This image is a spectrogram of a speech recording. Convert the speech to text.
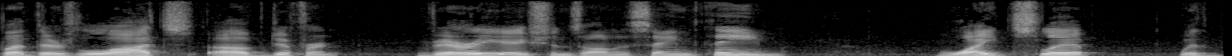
But there's lots of different variations on the same theme white slip with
